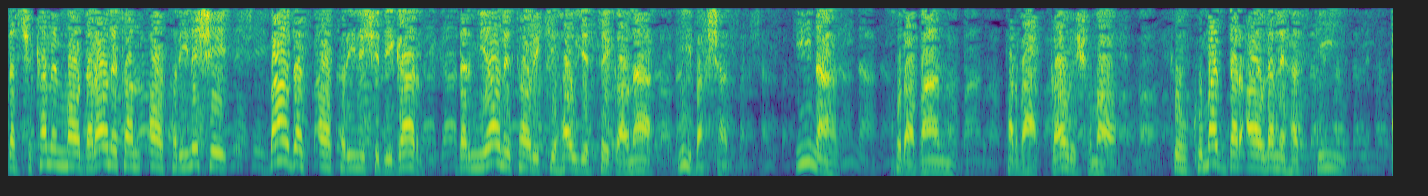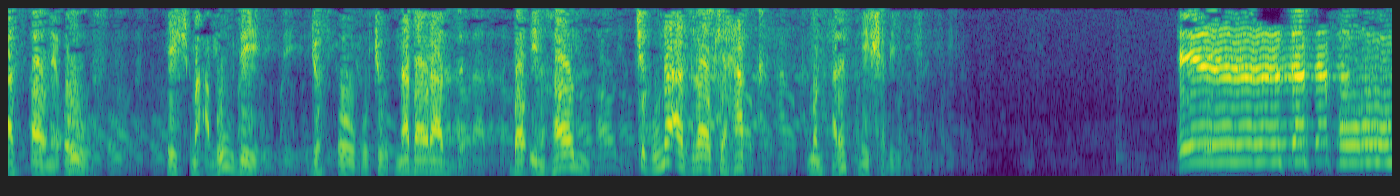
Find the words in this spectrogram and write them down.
در شکم مادرانتان آفرینش بعد از آفرینش دیگر در میان تاریکی های سگانه می بخشد. این است خداوند پروردگار شما که حکومت در عالم هستی از آن اوست. هیچ معبودی جز او وجود ندارد. با این حال چگونه از راک حق منحرف می شوید إن تكفروا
